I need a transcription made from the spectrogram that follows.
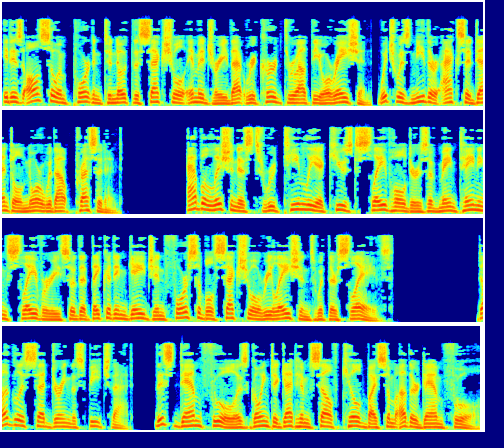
It is also important to note the sexual imagery that recurred throughout the oration, which was neither accidental nor without precedent. Abolitionists routinely accused slaveholders of maintaining slavery so that they could engage in forcible sexual relations with their slaves. Douglas said during the speech that, "...this damn fool is going to get himself killed by some other damn fool."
